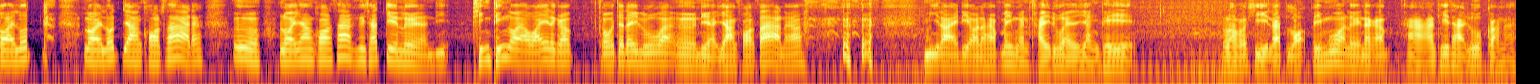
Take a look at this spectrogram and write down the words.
รอยรถรอยรถยางคอซ่านะเออรอยยางคอซ่าคือชัดเจนเลยอะทิ้งทิ้งรอยเอาไว้นะครับเขาจะได้รู้ว่าเออเนี่ย ยางคอซ่านะครับมีลายเดียวนะครับ ไม่เหมือนใครด้วยอย่างเท่เราก็ขี่ลัดเลาะไปมั่วเลยนะครับ หาที่ถ่ายรูปก่อนนะ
